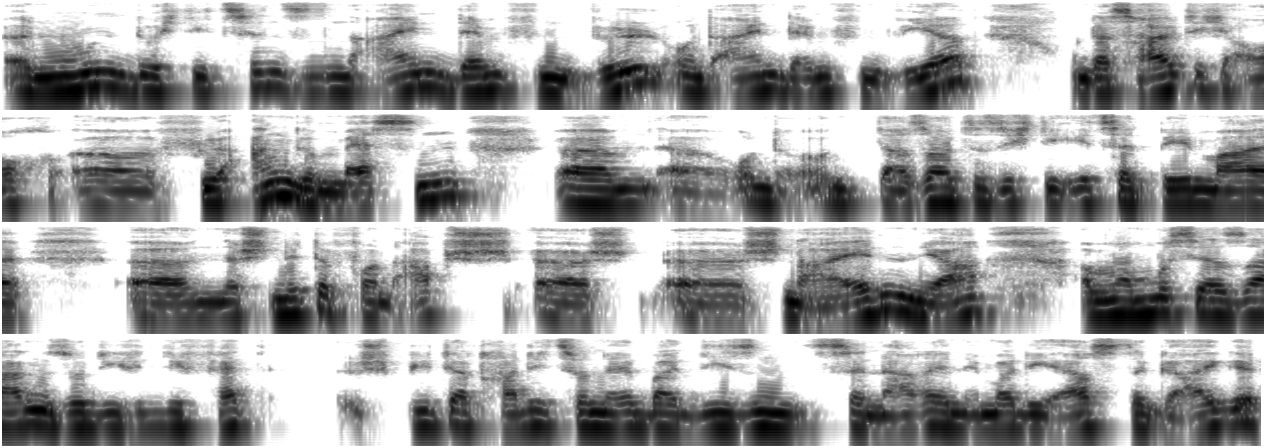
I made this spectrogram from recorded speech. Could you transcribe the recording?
äh, nun durch die Zinsen eindämpfen will und eindämpfen wird. Und das halte ich auch äh, für angemessen. Ähm, äh, und, und da sollte sich die EZB mal äh, eine Schnitte von abschneiden. Äh, ja, aber man muss ja sagen, so die, die FED spielt ja traditionell bei diesen Szenarien immer die erste Geige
